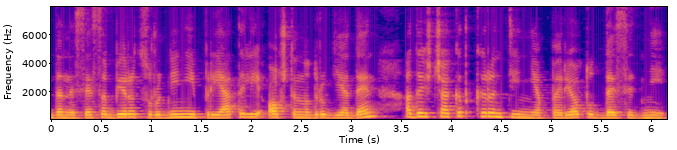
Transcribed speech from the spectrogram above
да не се събират с роднини и приятели още на другия ден, а да изчакат карантинния период от 10 дни.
